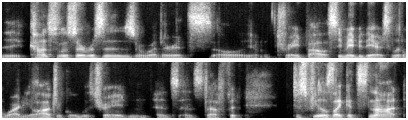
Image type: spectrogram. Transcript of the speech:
the consular services or whether it's oh, you know, trade policy. Maybe there it's a little more ideological with trade and, and, and stuff, but just feels like it's not.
